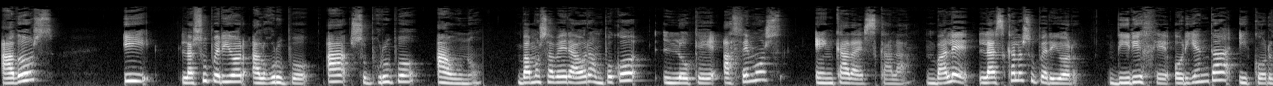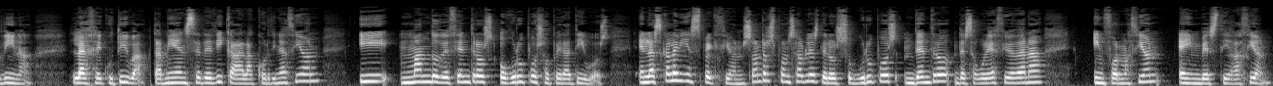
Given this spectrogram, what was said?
A2 y la superior al grupo A, subgrupo A1. Vamos a ver ahora un poco lo que hacemos en cada escala, ¿vale? La escala superior dirige, orienta y coordina. La ejecutiva también se dedica a la coordinación y mando de centros o grupos operativos. En la escala de inspección son responsables de los subgrupos dentro de seguridad ciudadana, información e investigación.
